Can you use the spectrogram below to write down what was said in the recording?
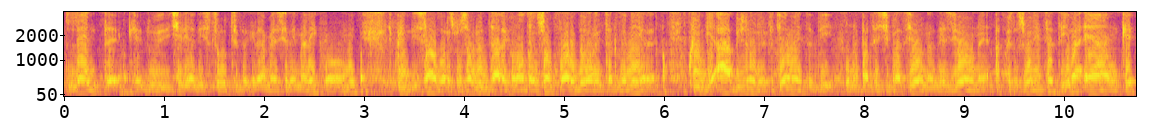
l'ente che lui dice li ha distrutti perché li ha messi nei manicomi, quindi salvo responsabilizzare che una volta che sono fuori devono intervenire. Quindi ha bisogno effettivamente di una partecipazione, adesione a questa sua iniziativa e anche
